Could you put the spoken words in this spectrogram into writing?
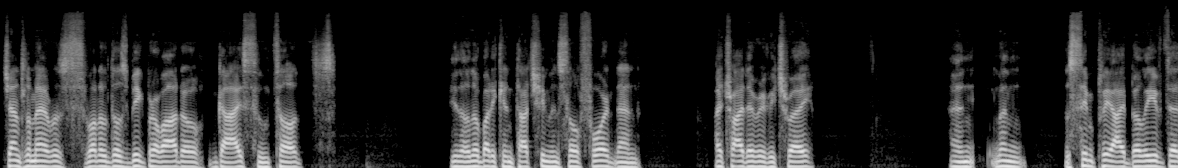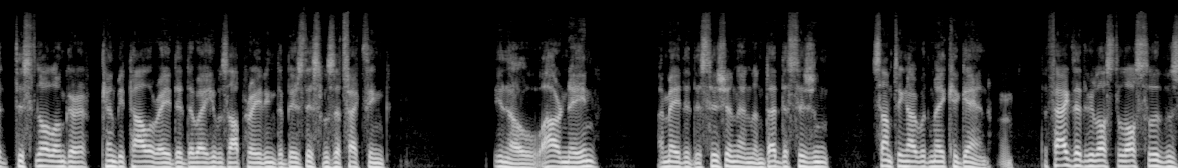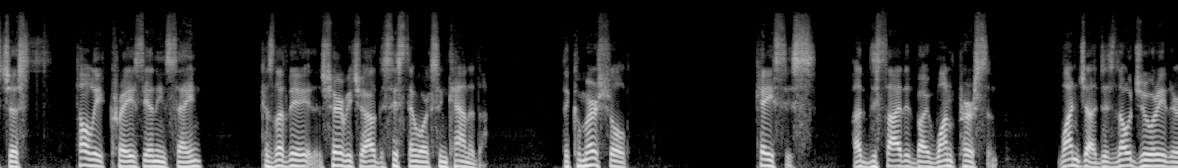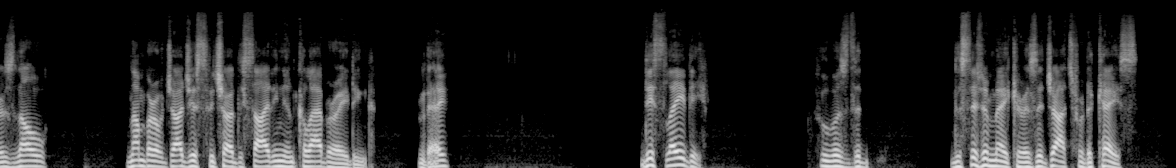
gentleman was one of those big bravado guys who thought, you know, nobody can touch him and so forth. And I tried every which way. And then simply I believed that this no longer can be tolerated. The way he was operating the business was affecting, you know, our name I made a decision, and on that decision, something I would make again. Mm. The fact that we lost the lawsuit was just totally crazy and insane. Because let me share with you how the system works in Canada. The commercial cases are decided by one person, one judge. There's no jury, there's no number of judges which are deciding and collaborating. Mm. Okay? this lady, who was the decision maker as a judge for the case,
